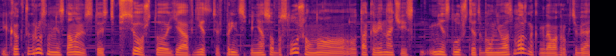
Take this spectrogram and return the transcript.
И как-то грустно мне становится. То есть все, что я в детстве, в принципе, не особо слушал, но так или иначе не слушать это было невозможно, когда вокруг тебя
